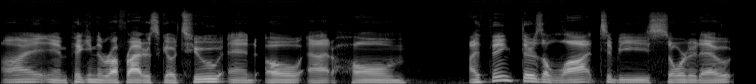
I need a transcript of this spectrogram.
I am picking the Rough Riders to go 2 and 0 at home. I think there's a lot to be sorted out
